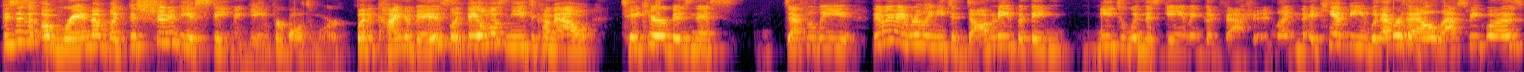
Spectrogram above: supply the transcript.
this is a random, like, this shouldn't be a statement game for Baltimore, but it kind of is. Like, they almost need to come out, take care of business. Definitely, they don't even really need to dominate, but they need to win this game in good fashion. Like it can't be whatever the hell last week was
